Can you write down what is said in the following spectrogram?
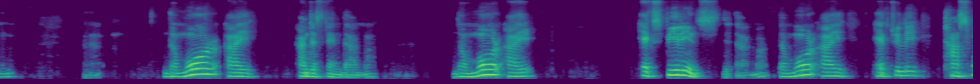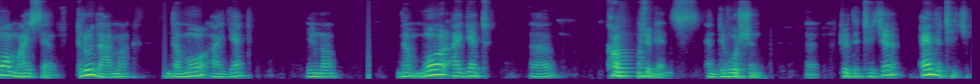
way. Uh, the more I understand Dharma, the more I experience the Dharma, the more I actually transform myself through Dharma, the more I get, you know, the more I get uh, confidence and devotion to the teacher and the teaching.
